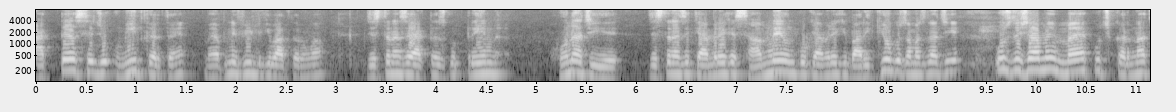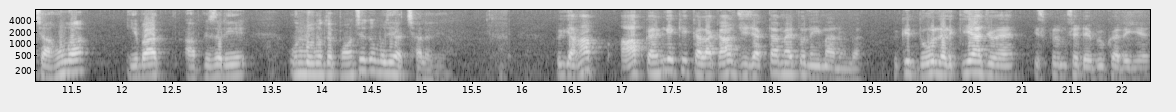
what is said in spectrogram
एक्टर्स से जो उम्मीद करते हैं। मैं अपनी फ़ील्ड की बात करूँगा। जिस तरह से एक्टर्स को ट्रेन होना चाहिए, जिस तरह से कैमरे के सामने उनको कैमरे की बारीकियों को समझना चाहिए, उस दिशा में मैं कुछ करना चाहूँगा। ये बात आपके ज़रिए उन लोगों तक पहुँचे तो मुझे अच्छा लगेगा। तो यहाँ आप कहेंगे कि कलाकार झिझकता मैं तो नहीं मानूँगा, क्योंकि दो लड़कियाँ जो है इस फ़िल्म से डेब्यू कर रही है,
